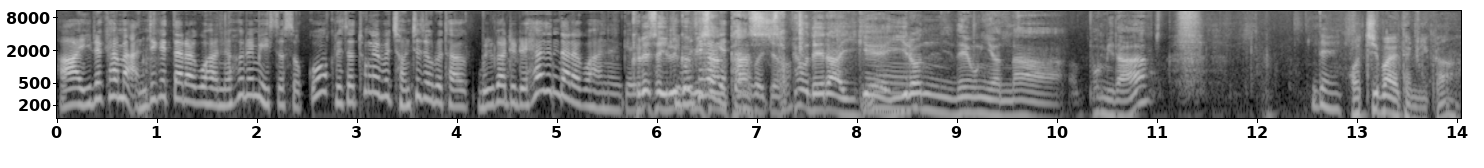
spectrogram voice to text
아 이렇게 하면 안 되겠다라고 하는 흐름이 있었었고 그래서 통일부 전체적으로 다 물갈이를 해야 된다라고 하는 게 그래서 1급 이상 다 거죠. 사표 내라 이게 네. 이런 내용이었나 봅니다. 네. 어찌 봐야 됩니까?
